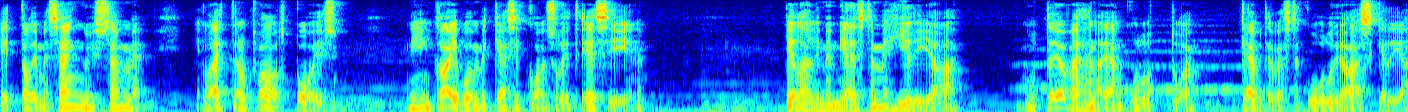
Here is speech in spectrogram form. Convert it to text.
että olimme sängyissämme ja laittanut valot pois, niin kaivoimme käsikonsolit esiin. Pelailimme mielestämme hiljaa, mutta jo vähän ajan kuluttua käytävästä kuului askelia,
